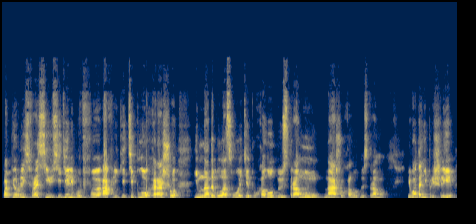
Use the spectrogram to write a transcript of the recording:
поперлись в Россию? Сидели бы в Африке тепло, хорошо. Им надо было освоить эту холодную страну, нашу холодную страну. И вот они пришли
